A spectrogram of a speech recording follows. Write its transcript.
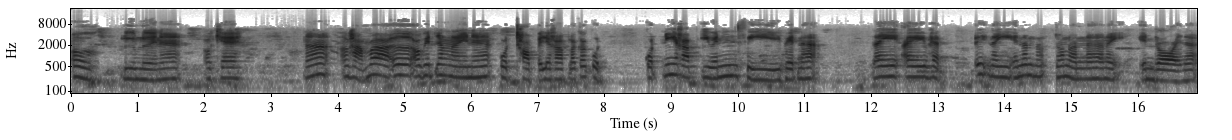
เออ ลืมเลยนะฮะ โอเค นะเอาถามว่า เออ เอาเพชรยังไงนะฮะ กดช็อปไปเลยครับ แล้วก็กด กดนี่ครับ อีเวนต์ฟรีเพชรนะฮะ ใน iPad เอ้ยในไอ้นั่นเท่านั้นนะฮะใน Android นะฮะ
